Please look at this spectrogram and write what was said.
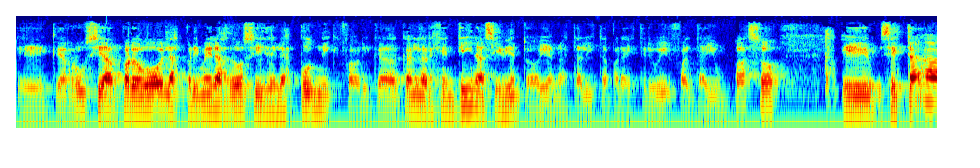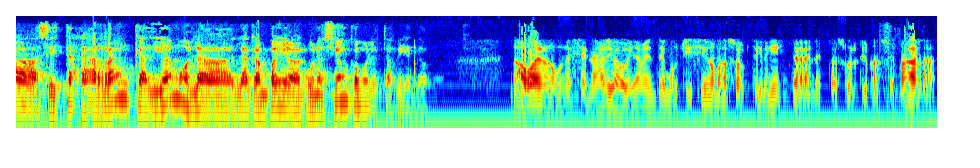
eh, que Rusia aprobó las primeras dosis de la Sputnik fabricada acá en la Argentina, si bien todavía no está lista para distribuir, falta ahí un paso. Eh, se está, se está, arranca, digamos, la, la campaña de vacunación. ¿Cómo lo estás viendo? No, bueno, un escenario obviamente muchísimo más optimista en estas últimas semanas.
